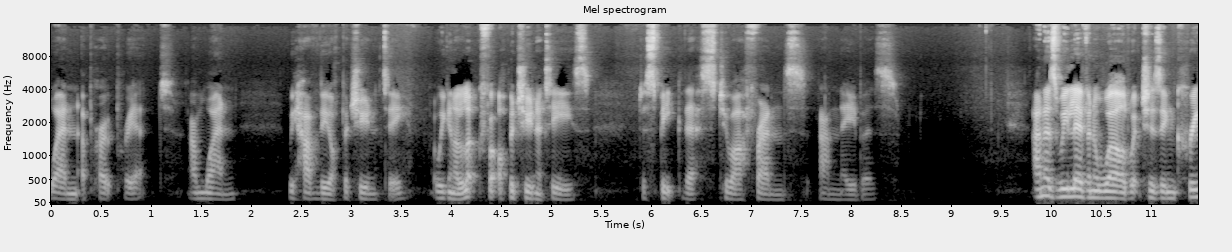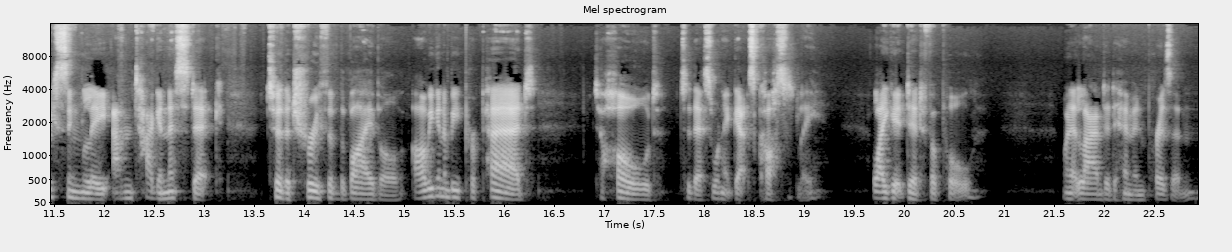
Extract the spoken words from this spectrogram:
when appropriate and when we have the opportunity? Are we going to look for opportunities to speak this to our friends and neighbours? And as we live in a world which is increasingly antagonistic to the truth of the Bible, are we going to be prepared to hold to this when it gets costly, like it did for Paul, when it landed him in prison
